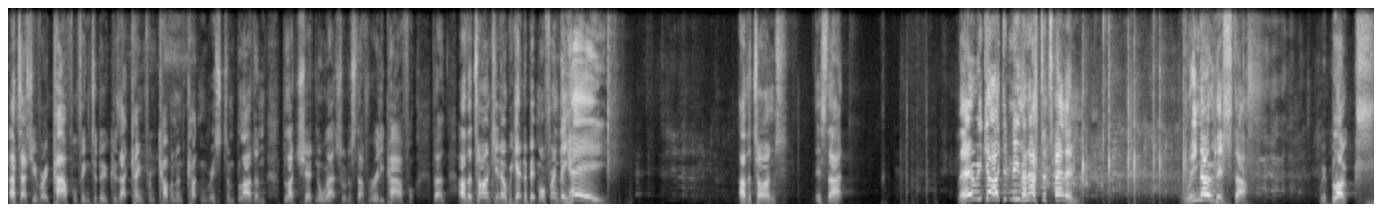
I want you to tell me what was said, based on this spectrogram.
That's actually a very powerful thing to do because that came from covenant, cutting wrists and blood and bloodshed and all that sort of stuff. Really powerful. But other times, you know, we get a bit more friendly. Hey! Other times, it's that. There we go. I didn't even have to tell him. We know this stuff. We're blokes.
